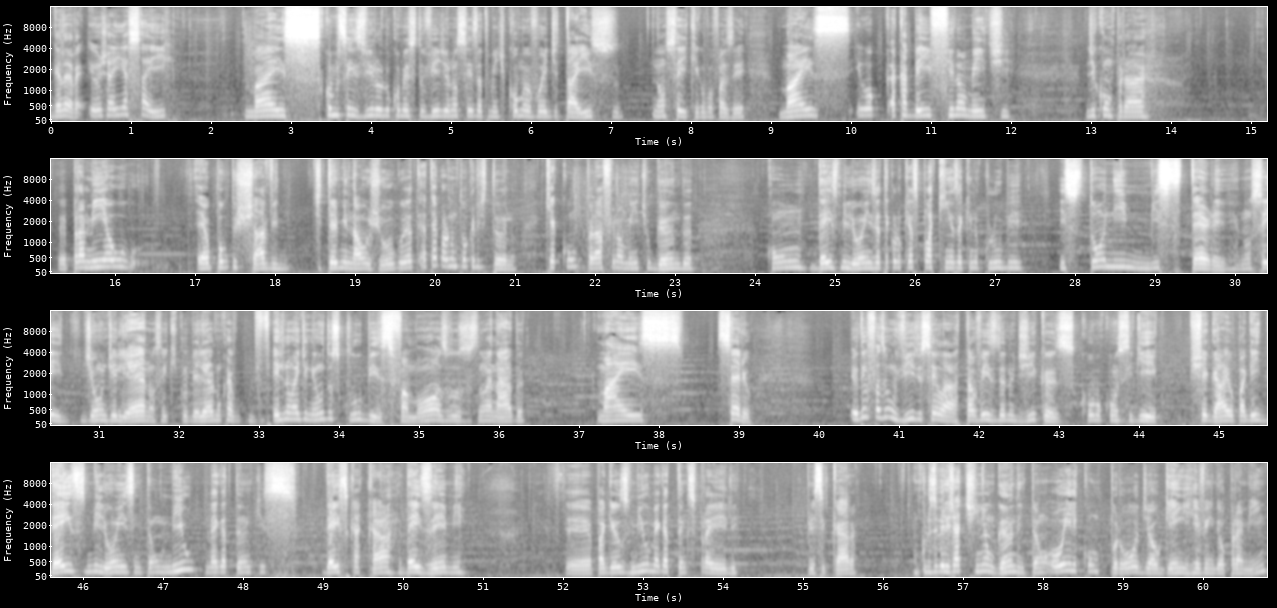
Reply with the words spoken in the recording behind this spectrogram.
Galera, eu já ia sair, mas como vocês viram no começo do vídeo, eu não sei exatamente como eu vou editar isso, não sei o que, que eu vou fazer, mas eu acabei finalmente de comprar. É, pra mim é o, é o ponto-chave de terminar o jogo, eu até agora não tô acreditando, que é comprar finalmente o Ganda com 10 milhões, eu até coloquei as plaquinhas aqui no clube Stone Mystery. Não sei de onde ele é, não sei que clube ele é. Nunca, ele não é de nenhum dos clubes famosos, não é nada. Mas, sério, eu devo fazer um vídeo, sei lá, talvez dando dicas como conseguir chegar. Eu paguei 10 milhões, então mil megatanques, 10kk, 10m. É, eu paguei os mil megatanques para ele, para esse cara. Inclusive ele já tinha um Gundam, então ou ele comprou de alguém e revendeu para mim,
